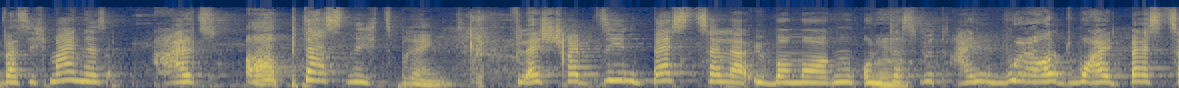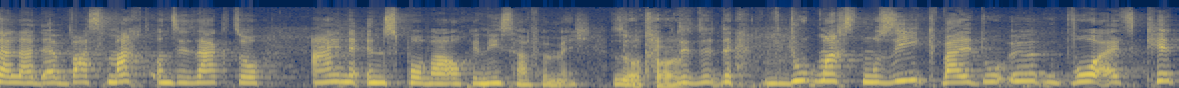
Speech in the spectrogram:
was ich meine ist, als ob das nichts bringt. Vielleicht schreibt sie einen Bestseller übermorgen und das wird ein worldwide Bestseller, der was macht und sie sagt so, eine Inspo war auch Enisa für mich. So, Du machst Musik, weil du irgendwo als Kind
